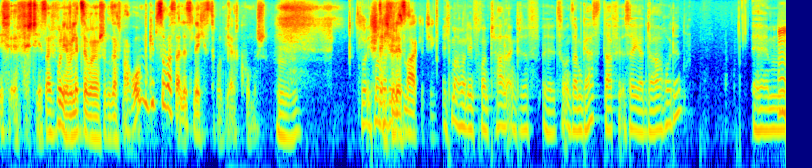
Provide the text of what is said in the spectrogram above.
ich äh, verstehe es nach wie vor nicht. Ich habe letzte Woche ja schon gesagt, warum gibt es sowas alles nicht? Ist doch irgendwie alles komisch. Mhm. So, ich mache mal, Schlecht für den- das- Marketing. ich mach mal den Frontalangriff äh, zu unserem Gast. Dafür ist er ja da heute. Ähm, Hm.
